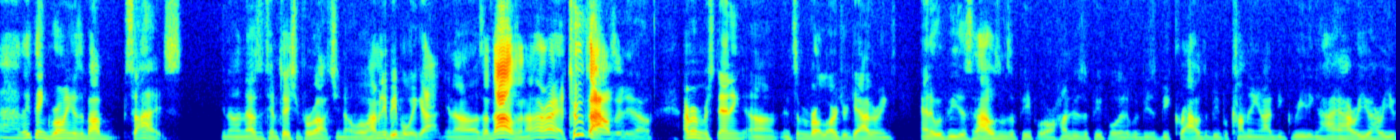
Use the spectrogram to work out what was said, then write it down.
ah, they think growing is about size. You know, and that was a temptation for us. You know, well, how many people we got? You know, it's a thousand. All right, two thousand. You know, I remember standing uh, in some of our larger gatherings, and it would be just thousands of people or hundreds of people, and it would be just be crowds of people coming, and I'd be greeting, "Hi, how are you? How are you?"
